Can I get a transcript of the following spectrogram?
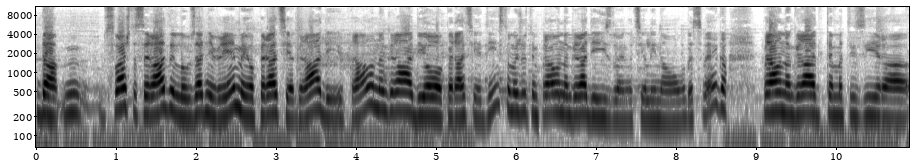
Da, svašta se radilo u zadnje vrijeme i operacija gradi i pravo na grad i ova operacija jedinstvo, međutim pravo na grad je izdvojena cijelina ovoga svega. Pravo na grad tematizira,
